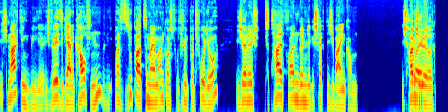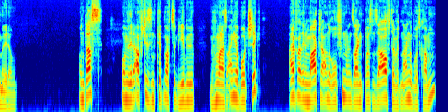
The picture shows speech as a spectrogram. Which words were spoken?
ich mag die Immobilie, ich will sie gerne kaufen, die passt super zu meinem Ankaufsprofil im Portfolio. Ich würde mich total freuen, wenn wir geschäftlich übereinkommen. Ich freue mich Cool. über Ihre Rückmeldung. Und das, um den abschließenden Tipp noch zu geben, bevor man das Angebot schickt, einfach den Makler anrufen und sagen, passen Sie auf, da wird ein Angebot kommen.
